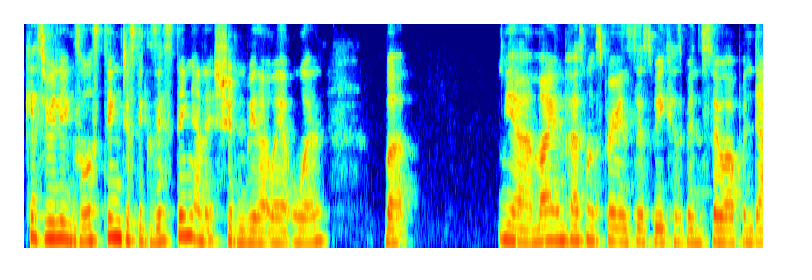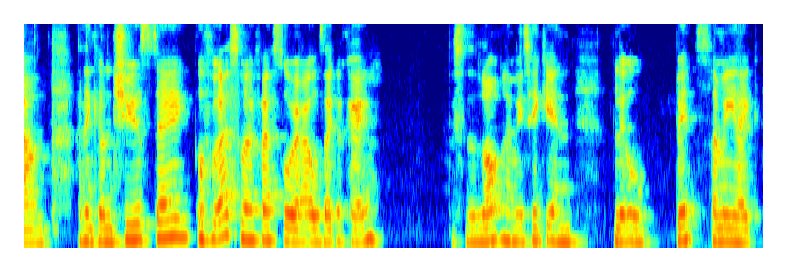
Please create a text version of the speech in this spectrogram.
gets really exhausting just existing and it shouldn't be that way at all. But yeah, my own personal experience this week has been so up and down. I think on Tuesday, or first when I first saw it, I was like, okay, this is a lot. Let me take it in little bits. Let me like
